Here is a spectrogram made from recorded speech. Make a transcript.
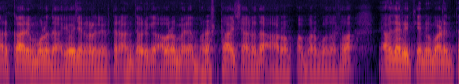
ಸರ್ಕಾರಿ ಮೂಲದ ಯೋಜನೆಗಳಲ್ಲಿ ಇರ್ತಾರೆ, ಅಂಥವರಿಗೆ ಅವರ ಮೇಲೆ ಭ್ರಷ್ಟಾಚಾರದ ಆರೋಪ ಬರ್ಬೋದು. ಅಥವಾ ಯಾವುದೇ ರೀತಿಯ ನೀವು ಮಾಡಿದಂಥ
